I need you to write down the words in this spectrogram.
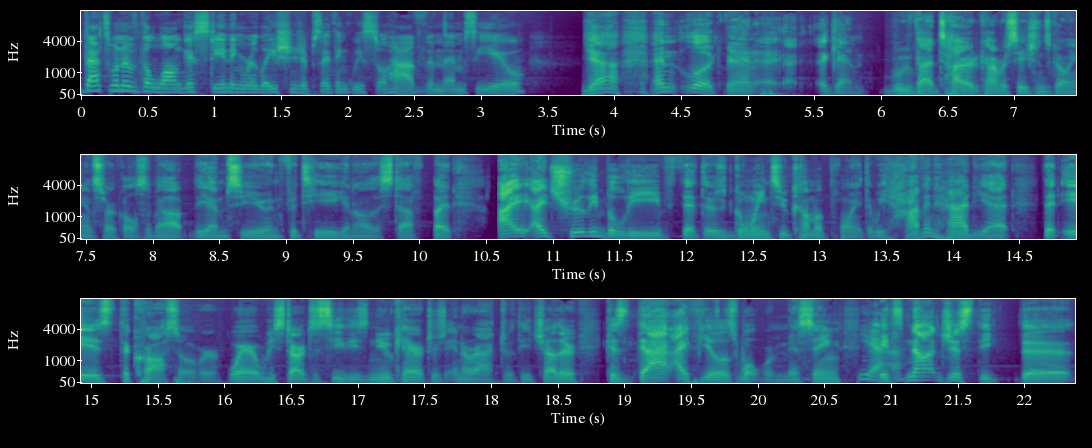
that's one of the longest standing relationships I think we still have in the MCU. Yeah. And look, man, again, we've had tired conversations going in circles about the MCU and fatigue and all this stuff. But I, I truly believe that there's going to come a point that we haven't had yet that is the crossover, where we start to see these new characters interact with each other. Because that I feel is what we're missing. Yeah. It's not just the the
